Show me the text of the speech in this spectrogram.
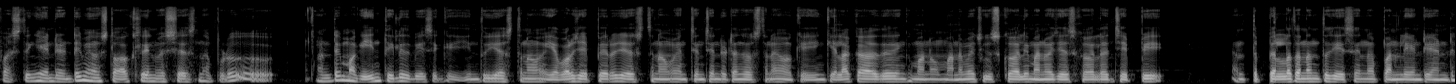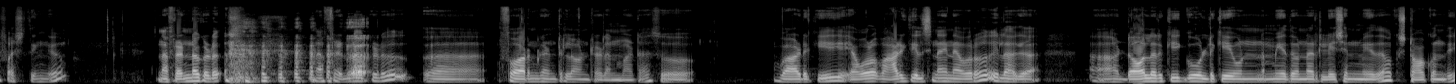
first thing ఏంటంటే మేము స్టాక్స్లో ఇన్వెస్ట్ చేసినప్పుడు అంటే మాకు ఏం తెలియదు బేసిక్గా ఎందుకు చేస్తున్నాం ఎవరు చెప్పారో చేస్తున్నాం ఎంత చిన్న చిన్న రిటర్న్స్ వస్తున్నాయి ఓకే ఇంక ఇలా కాదు ఇంక మనం మనమే చూసుకోవాలి మనమే చేసుకోవాలి అని చెప్పి అంత పిల్లతనంతో చేసిన పనులు ఏంటి అంటే ఫస్ట్ థింగ్ నా ఫ్రెండ్ ఒకడు. నా ఫ్రెండ్ ఒకడు ఫారిన్ కంట్రీలో ఉంటాడు అనమాట సో వాడికి ఎవరో వాడికి తెలిసిన ఆయన ఎవరో ఇలాగా డాలర్కి గోల్డ్కి ఉన్న మీద ఉన్న రిలేషన్ మీద ఒక స్టాక్ ఉంది.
